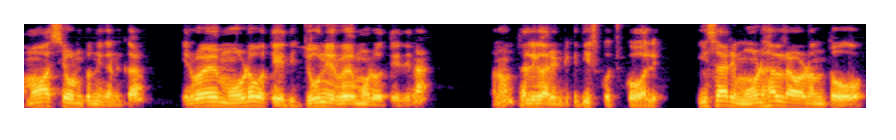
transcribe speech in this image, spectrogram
అమావాస్య ఉంటుంది కనుక ఇరవై మూడవ తేదీ జూన్ ఇరవై మూడవ తేదీన మనం తల్లిగారింటికి తీసుకొచ్చుకోవాలి. ఈసారి మూఢాలు రావడంతో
